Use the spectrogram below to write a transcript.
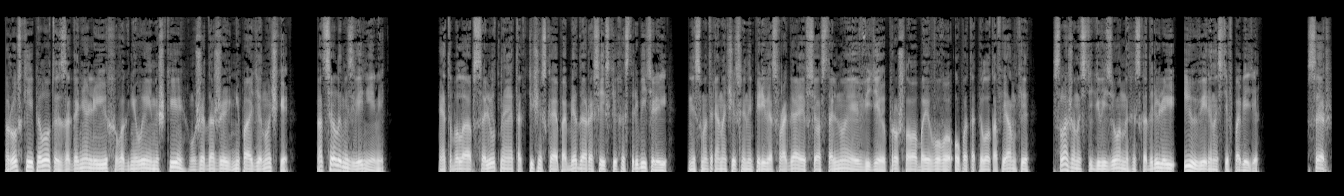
Русские пилоты загоняли их в огневые мешки уже даже не поодиночке, а целыми звеньями. Это была абсолютная тактическая победа российских истребителей, несмотря на численный перевес врага и все остальное в виде прошлого боевого опыта пилотов Янки, слаженности дивизионных эскадрилей и уверенности в победе. «Сэр,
